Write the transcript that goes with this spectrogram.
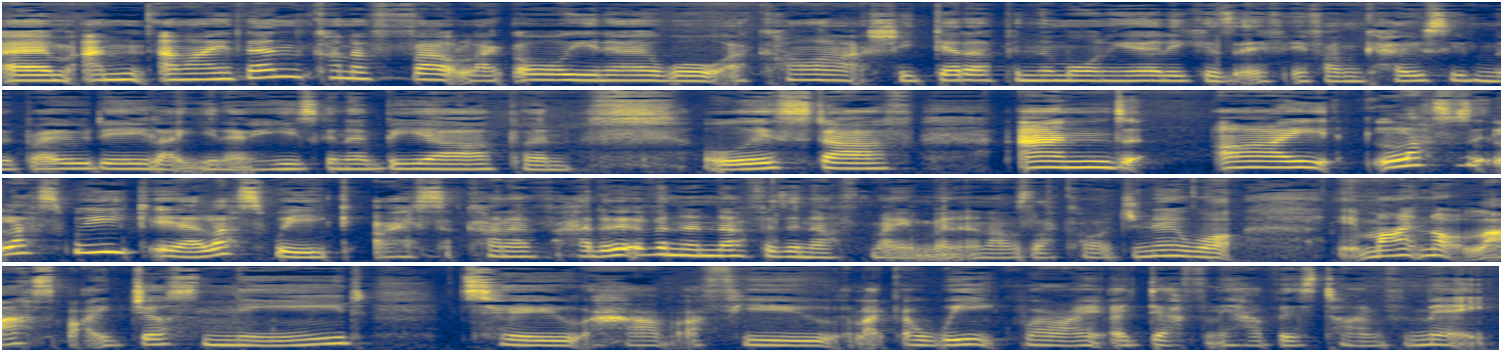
Um, and, and I then kind of felt like, oh, you know, well, I can't actually get up in the morning early because if, if I'm co-sleeping with Bodhi, like, you know, he's going to be up and all this stuff. And I last was it last week? Yeah, last week I kind of had a bit of an enough is enough moment, and I was like, oh, do you know what? It might not last, but I just need to have a few like a week where I, I definitely have this time for me.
